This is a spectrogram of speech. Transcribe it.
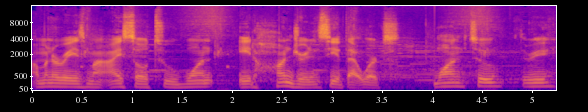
I'm gonna raise my ISO to 1-800 and see if that works. One, two, three,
